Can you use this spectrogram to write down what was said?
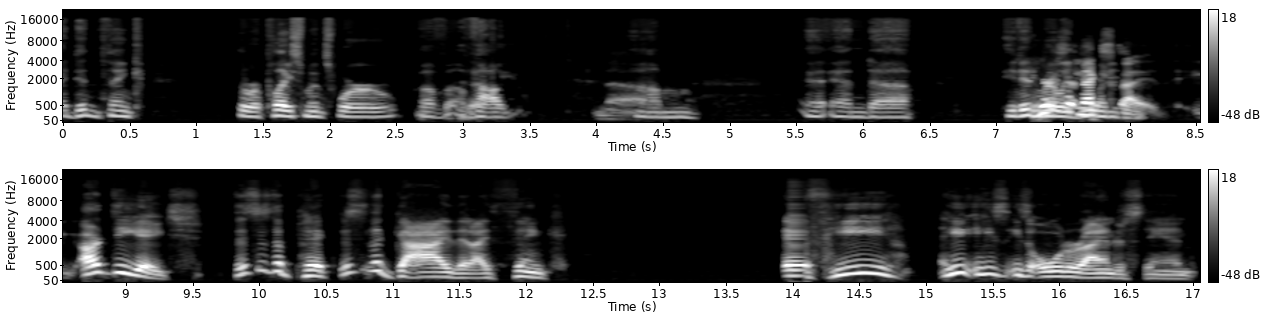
I didn't think the replacements were of, of Yeah. value. No. Um, and uh, he didn't Here's really. the next guy, our DH. This is the pick. This is the guy that I think if he he he's he's older, I understand.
